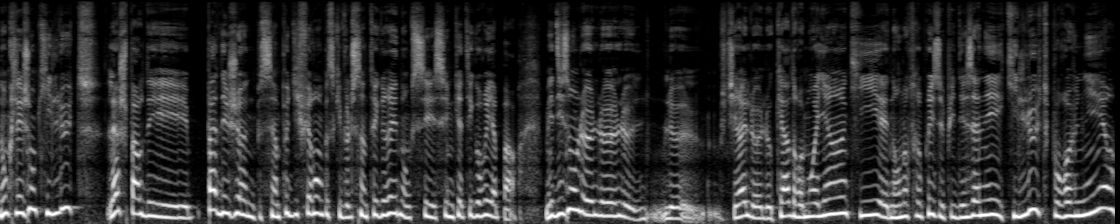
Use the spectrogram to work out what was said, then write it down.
Donc les gens qui luttent, là je parle des pas des jeunes, c'est un peu différent parce qu'ils veulent s'intégrer, donc c'est c'est une catégorie à part. Mais disons le le le, le je dirais le, le cadre moyen qui est dans l'entreprise depuis des années et qui lutte pour revenir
